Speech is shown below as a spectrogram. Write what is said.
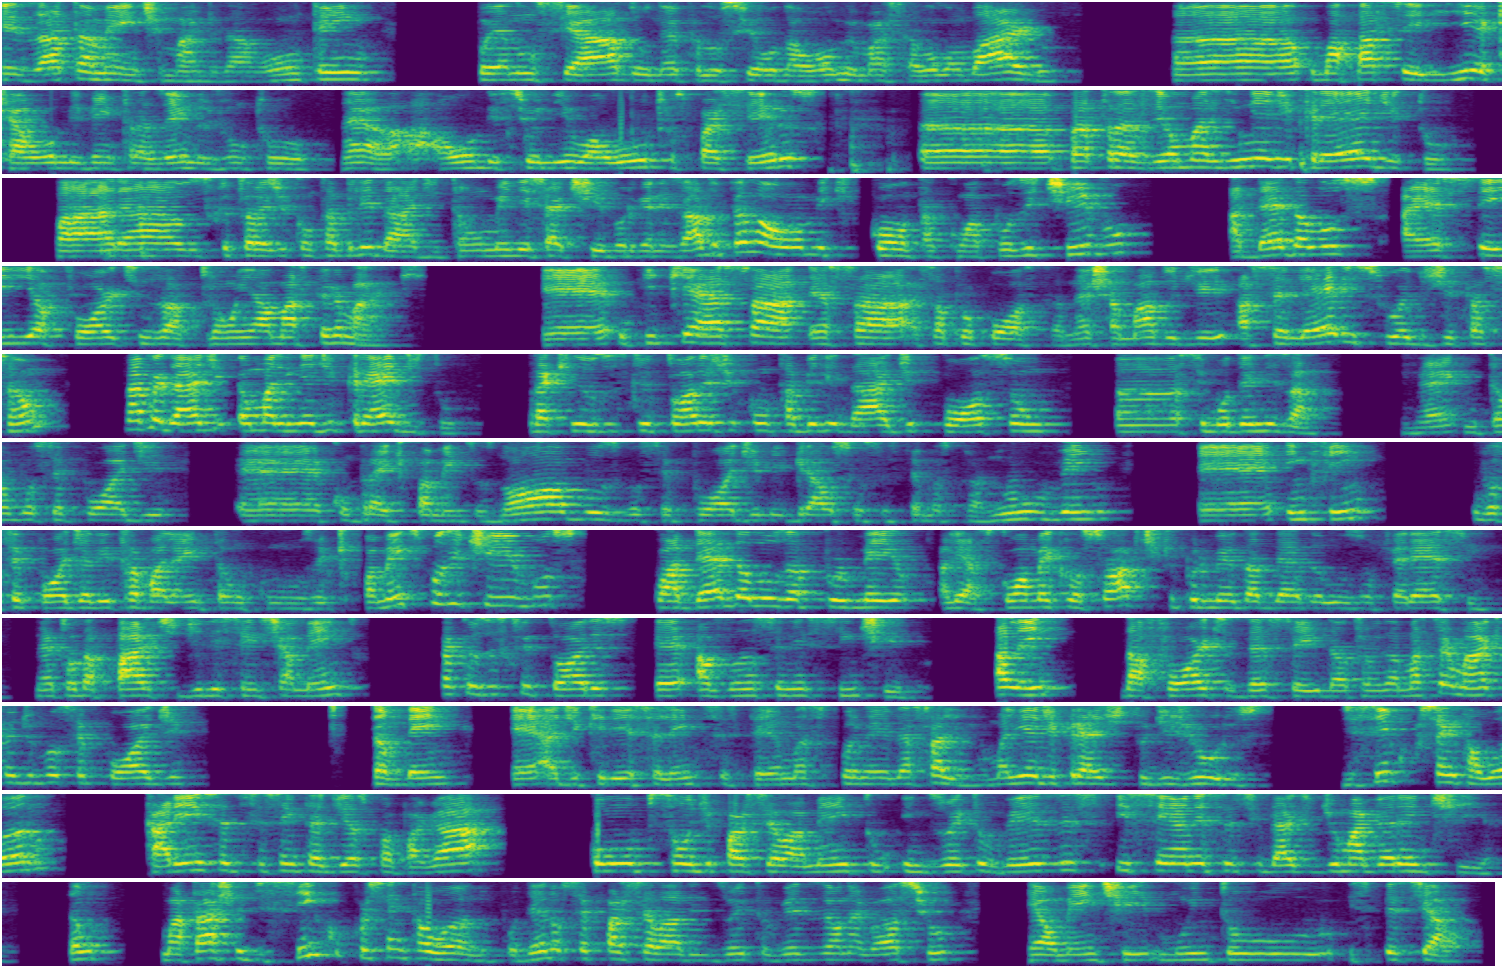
Exatamente, Magda. Ontem foi anunciado né, pelo CEO da OMI, Marcelo Lombardo, uh, uma parceria que a OMI vem trazendo junto, né, a OMI se uniu a outros parceiros uh, para trazer uma linha de crédito para os escritórios de contabilidade. Então, uma iniciativa organizada pela OMI que conta com a Positivo, a Dedalus, a SCI, a Fortes, a Tron e a Mastermark. É, o que, que, é essa, essa, essa proposta? Né, chamado de acelere sua digitação. Na verdade, é uma linha de crédito para que os escritórios de contabilidade possam uh, se modernizar. Né? Então, você pode é, comprar equipamentos novos, você pode migrar os seus sistemas para a nuvem, é, enfim, você pode ali trabalhar então com os equipamentos positivos, com a Daedalus por meio, aliás, com a Microsoft, que por meio da Daedalus oferece né, toda a parte de licenciamento para que os escritórios é, avancem nesse sentido. Além da Fortes, da SI, da da Mastermark, onde você pode também é, adquirir excelentes sistemas por meio dessa linha. Uma linha de crédito de juros de 5% ao ano, carência de 60 dias para pagar, com opção de parcelamento em 18 vezes e sem a necessidade de uma garantia. Então, uma taxa de 5% ao ano, podendo ser parcelado em 18 vezes, é um negócio realmente muito especial.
